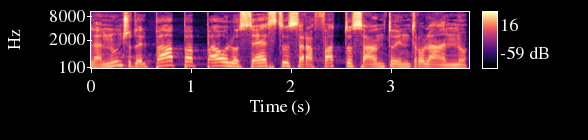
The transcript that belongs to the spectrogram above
L'annuncio del Papa Paolo VI sarà fatto santo entro l'anno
